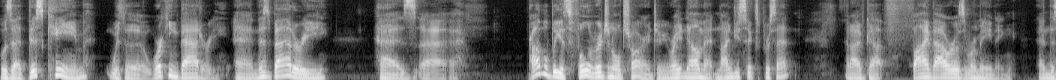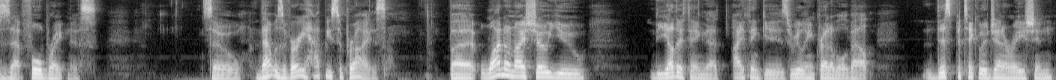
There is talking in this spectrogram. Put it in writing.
was that this came with a working battery, and this battery has uh, probably its full original charge. I mean, right now I'm at 96%, and I've got five hours remaining, and this is at full brightness. So that was a very happy surprise. But why don't I show you the other thing that I think is really incredible about this particular generation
